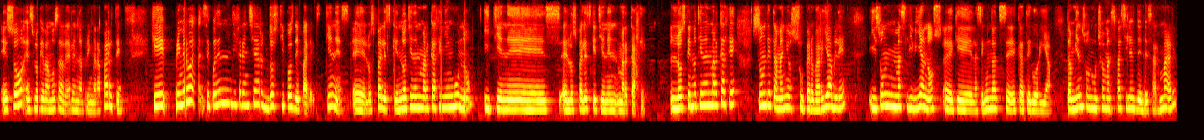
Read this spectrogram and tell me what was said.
Eso es lo que vamos a ver en la primera parte. Que primero se pueden diferenciar dos tipos de palets. Tienes eh, los palets que no tienen marcaje ninguno y tienes eh, los palets que tienen marcaje. Los que no tienen marcaje son de tamaño súper variable y son más livianos eh, que la segunda categoría. También son mucho más fáciles de desarmar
